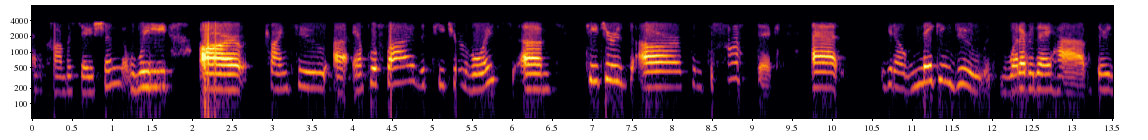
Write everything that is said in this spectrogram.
and a conversation. We are trying to uh, amplify the teacher voice. Um, teachers are fantastic at you know making do with whatever they have. There's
